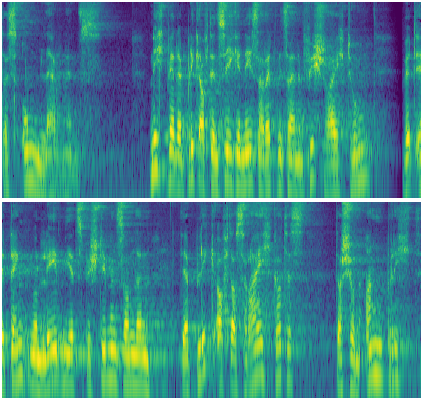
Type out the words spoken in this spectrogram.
des Umlernens. Nicht mehr der Blick auf den See Genezareth mit seinem Fischreichtum, wird ihr Denken und Leben jetzt bestimmen, sondern der Blick auf das Reich Gottes, das schon anbricht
